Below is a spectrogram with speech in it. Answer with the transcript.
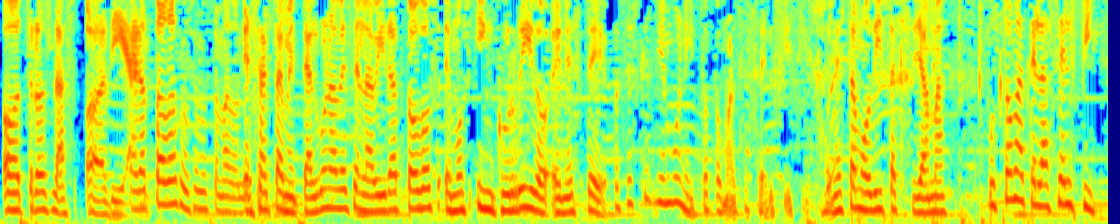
otros las odian. Pero todos nos hemos tomado una. Exactamente, alguna vez en la vida todos hemos incurrido en este, pues es que es bien bonito tomarse selfies, en esta modita que se llama, pues tómate la selfie.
